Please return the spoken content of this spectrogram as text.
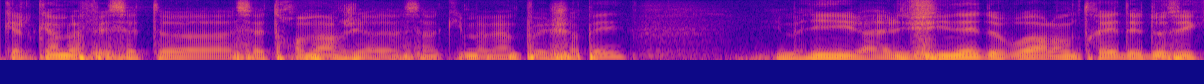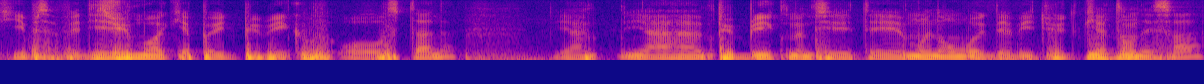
quelqu'un m'a fait cette, euh, cette remarque qui m'avait un peu échappé. Il m'a dit il a halluciné de voir l'entrée des deux équipes. Ça fait 18 mois qu'il n'y a pas eu de public au, au stade. Il y, a un, il y a un public, même s'il était moins nombreux que d'habitude, qui Mhm. attendait ça.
